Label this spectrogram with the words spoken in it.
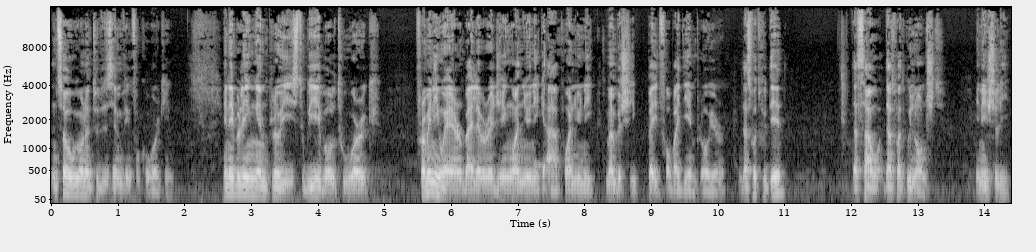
And so we wanted to do the same thing for co-working, enabling employees to be able to work from anywhere by leveraging one unique app, one unique membership paid for by the employer. And that's what we did. That's how. That's what we launched initially.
